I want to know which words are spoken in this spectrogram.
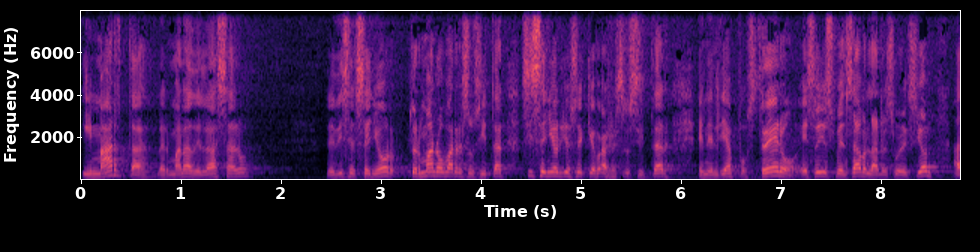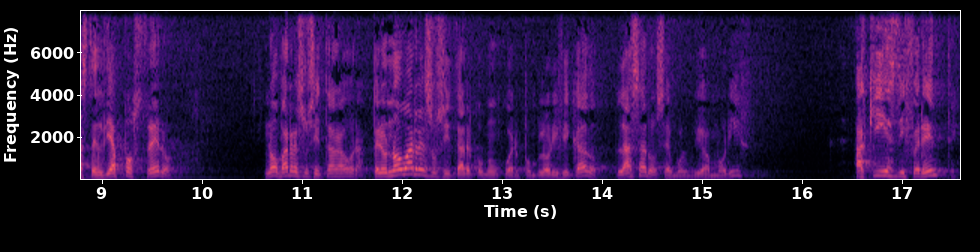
Y Marta, la hermana de Lázaro, le dice, Señor, tu hermano va a resucitar. Sí, Señor, yo sé que va a resucitar en el día postrero. Eso ellos pensaban, la resurrección hasta el día postrero. No, va a resucitar ahora, pero no va a resucitar con un cuerpo glorificado. Lázaro se volvió a morir. Aquí es diferente.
